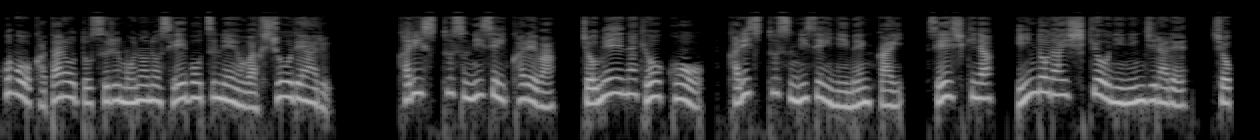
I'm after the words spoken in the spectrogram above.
保護を語ろうとする者の生没年は不詳である。カリストゥス2世彼は、著名な教皇、カリストゥス2世に面会、正式なインド大司教に任じられ、職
